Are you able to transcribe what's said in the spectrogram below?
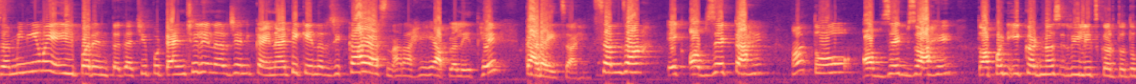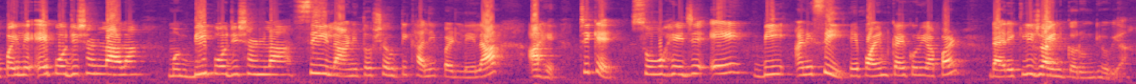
जमिनीवर येईपर्यंत त्याची पोटॅन्शियल एनर्जी आणि कायनॅटिक एनर्जी काय असणार आहे हे आपल्याला इथे काढायचं आहे. समजा एक ऑब्जेक्ट आहे हा तो ऑब्जेक्ट जो आहे तो आपण इकडनं रिलीज करतो. तो पहिले ए पोझिशनला आला मग बी पोझिशनला सी ला आणि तो शेवटी खाली पडलेला आहे. ठीक आहे? सो हे जे ए बी आणि सी हे पॉईंट काय करूया आपण? डायरेक्टली जॉईन करून घेऊया.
